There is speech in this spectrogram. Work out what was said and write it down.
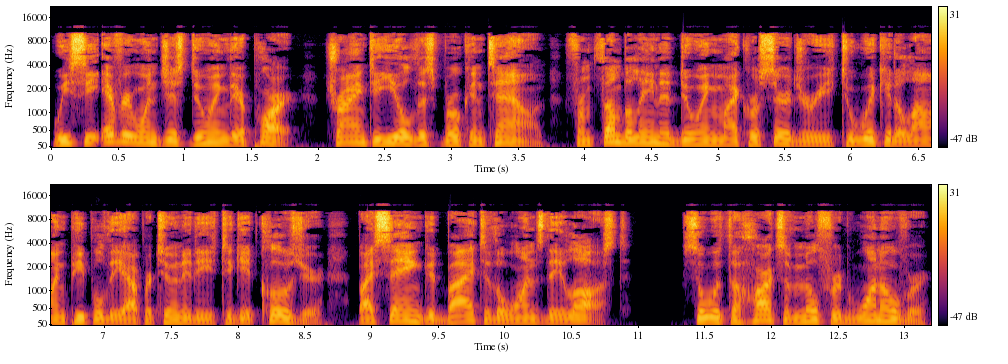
we see everyone just doing their part, trying to heal this broken town, from Thumbelina doing microsurgery to Wicked allowing people the opportunity to get closure by saying goodbye to the ones they lost. So with the hearts of Milford won over,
